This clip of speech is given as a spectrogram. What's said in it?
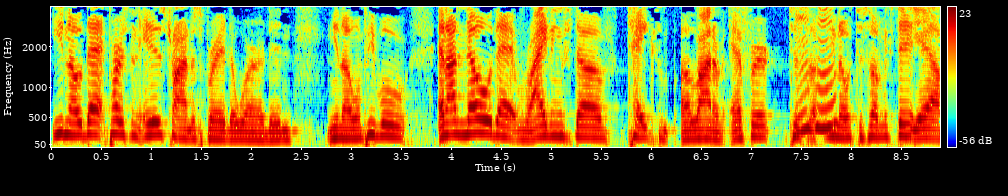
you know that person is trying to spread the word, and you know when people, and I know that writing stuff takes a lot of effort to some, you know to some extent. Mm-hmm. Yeah.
